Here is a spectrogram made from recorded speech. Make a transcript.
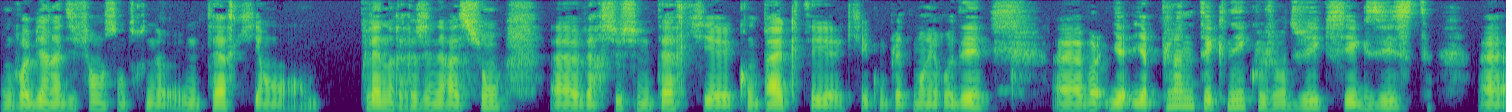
on voit bien la différence entre une, terre qui est en, pleine régénération versus une terre qui est compacte et qui est complètement érodée. Euh, il y, a plein de techniques aujourd'hui qui existent. Euh,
